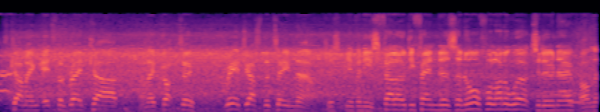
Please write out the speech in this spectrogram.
what's coming. It's the red card, and they've got to readjust the team now. Just giving his fellow defenders an awful lot of work to do now. On the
